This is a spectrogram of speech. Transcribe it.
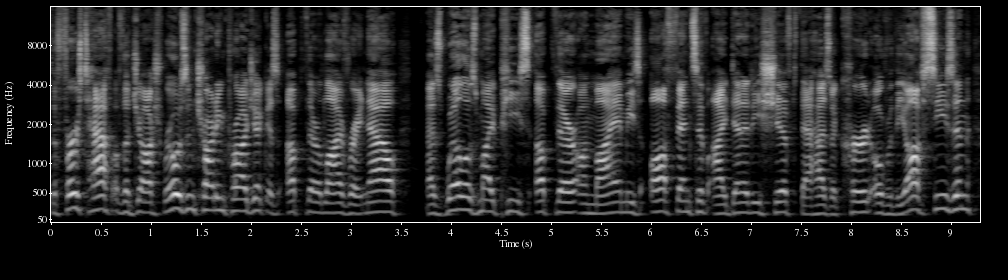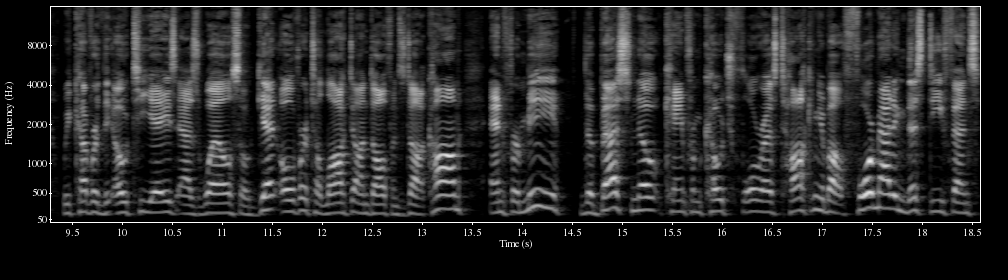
The first half of the Josh Rosen charting project is up there live right now as well as my piece up there on Miami's offensive identity shift that has occurred over the offseason. We covered the OTAs as well, so get over to lockedondolphins.com. And for me, the best note came from Coach Flores talking about formatting this defense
